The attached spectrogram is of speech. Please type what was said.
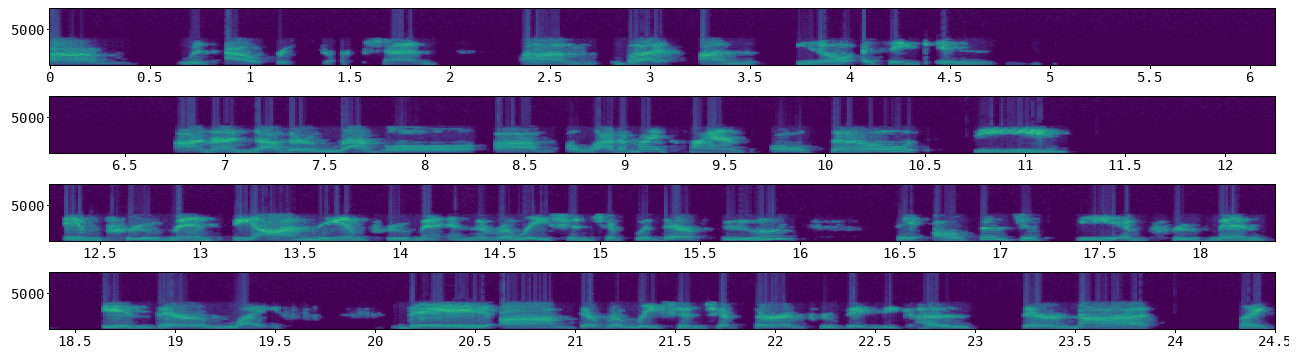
um, without restriction. Um, but on, you know, I think in on another level, um, a lot of my clients also see improvements beyond the improvement in the relationship with their food. They also just see improvements in their life. They um, their relationships are improving because they're not like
